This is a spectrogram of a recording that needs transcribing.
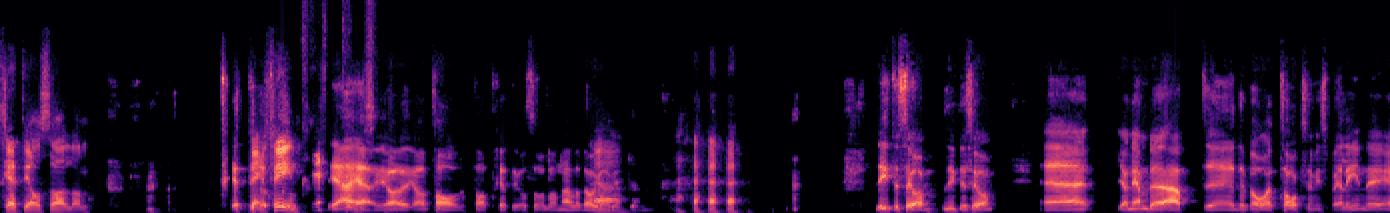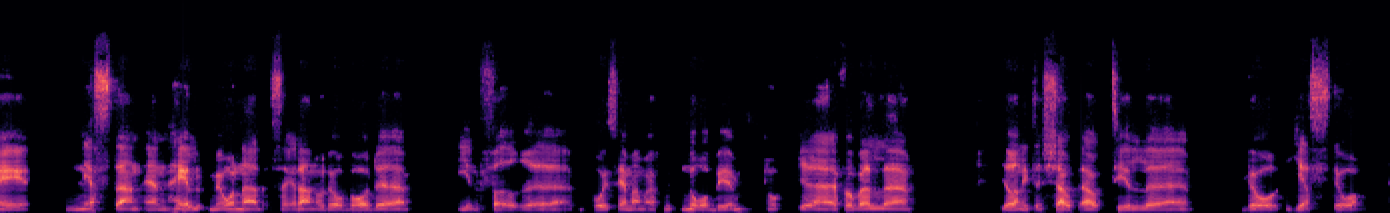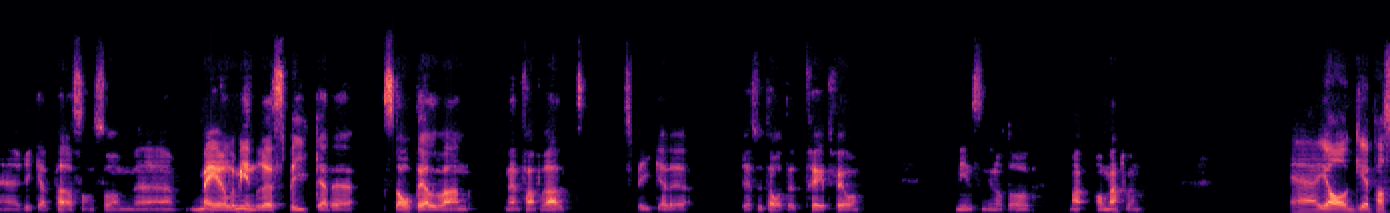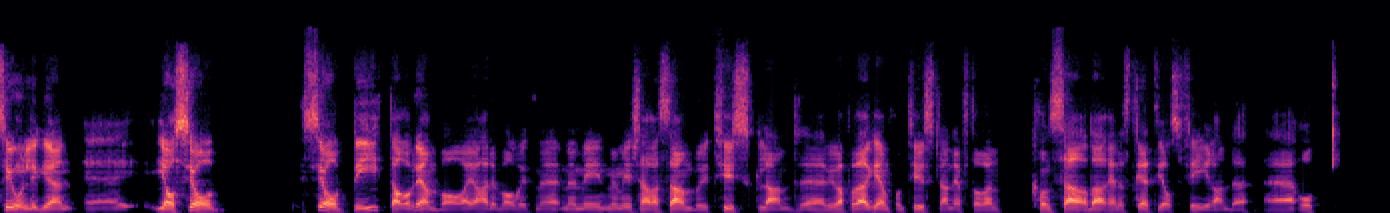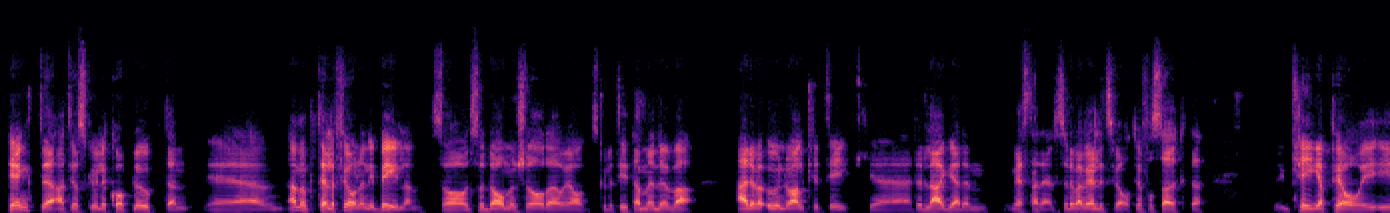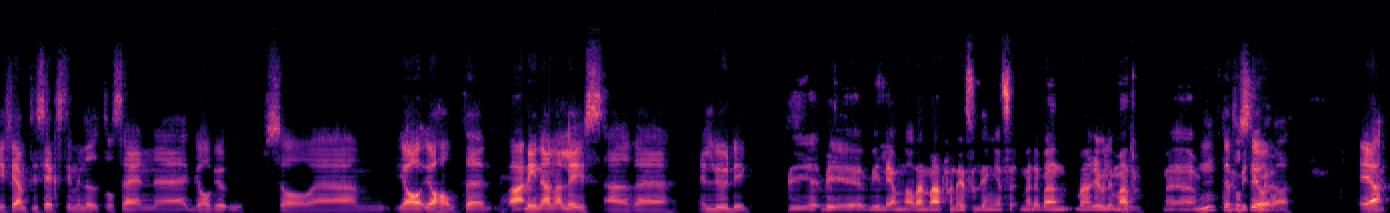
30-årsåldern. det är fint. Ja, ja jag, jag tar, tar 30-årsåldern alla dagar i veckan. lite så, lite så. Eh, jag nämnde att eh, det var ett tag sedan vi spelade in. Det är nästan en hel månad sedan och då var det inför eh, Boys hemmamatch mot Norrby. Och eh, jag får väl eh, göra en liten shout-out till eh, vår gäst då, eh, Rickard Persson, som eh, mer eller mindre spikade startelvan, men framförallt spikade resultatet 3-2. Minns ni något av, av matchen? Eh, jag personligen, eh, jag såg, såg bitar av den bara. Jag hade varit med, med, min, med min kära sambo i Tyskland. Eh, vi var på väg hem från Tyskland efter en konsert där, hennes 30-årsfirande. Eh, och tänkte att jag skulle koppla upp den eh, på telefonen i bilen. Så, så damen körde och jag skulle titta, men det var, ja, det var under all kritik. Eh, det laggade mestadels, så det var väldigt svårt. Jag försökte kriga på i, i 50-60 minuter, sen eh, gav jag upp. Så eh, jag, jag har inte, Nej. min analys är, eh, är luddig vi, vi, vi lämnar den matchen, det är så länge sedan. Men det var en, var en rolig match. Mm. Med, mm, det förstår jag. Ja.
